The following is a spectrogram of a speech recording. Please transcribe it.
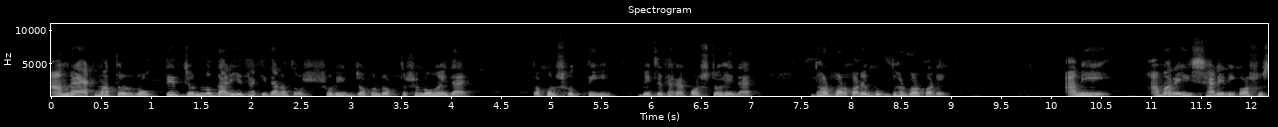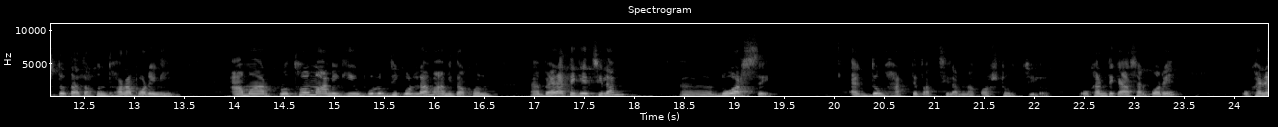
আমরা একমাত্র রক্তের জন্য দাঁড়িয়ে থাকি, জানো তো? শরীর যখন রক্তশূন্য হয়ে যায়, তখন সত্যি বেঁচে থাকা কষ্ট হয়ে যায়। ধরফর করে, বুক ধরফর করে। আমি, আমার এই শারীরিক অসুস্থতা তখন ধরা পড়েনি। আমার প্রথম আমি কি উপলব্ধি করলাম, আমি তখন বেড়াতে গেছিলাম ডুয়ার্সে। একদম হাঁটতে পারছিলাম না, কষ্ট হচ্ছিল। ওখান থেকে আসার পরে, ওখানে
